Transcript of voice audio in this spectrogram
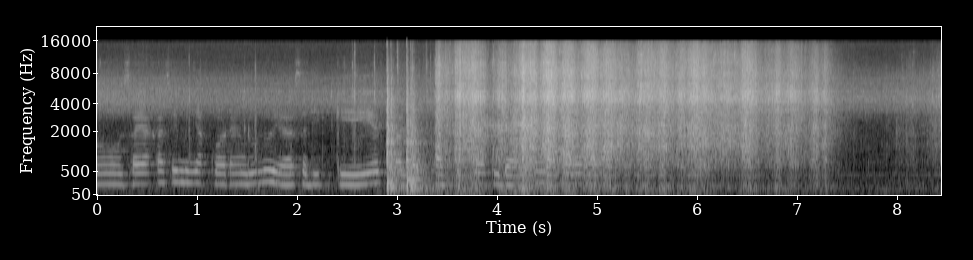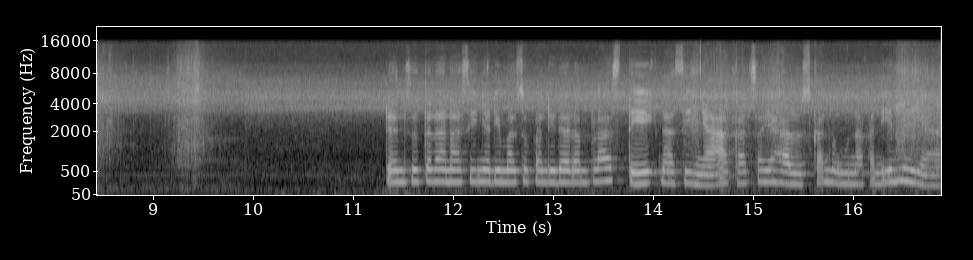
tuh saya kasih minyak goreng dulu ya sedikit. Agar plastiknya tidak lengket dan setelah nasinya dimasukkan di dalam plastik nasinya akan saya haluskan menggunakan ini ya.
